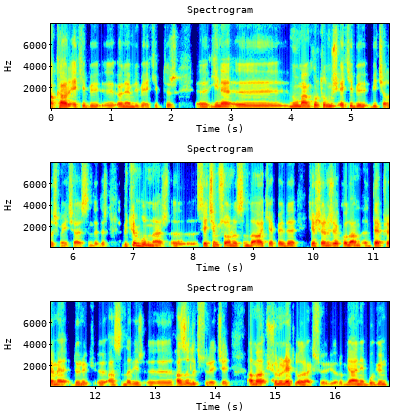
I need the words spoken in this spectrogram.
Akar ekibi e, önemli bir ekiptir. E, yine e, Numan Kurtulmuş ekibi bir çalışma içerisindedir. Bütün bunlar seçim sonrasında AKP'de yaşanacak olan depreme dönük aslında bir hazırlık süreci. Ama şunu net olarak söylüyorum. Yani bugün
